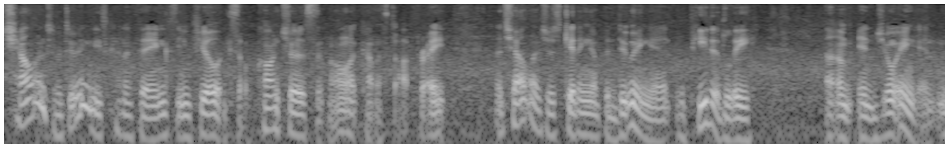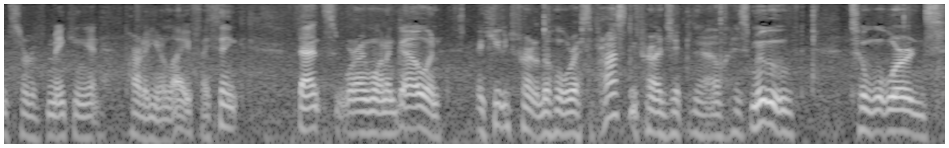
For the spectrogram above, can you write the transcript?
challenge of doing these kind of things, you feel like self-conscious and all that kind of stuff, right? The challenge is getting up and doing it repeatedly, um, enjoying it, and sort of making it part of your life. I think that's where I want to go, and a huge part of the whole reciprocity project now has moved towards,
